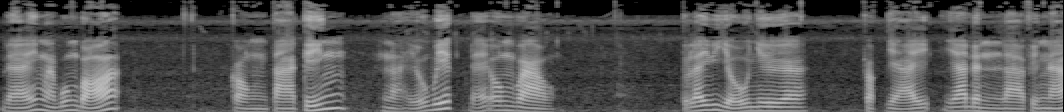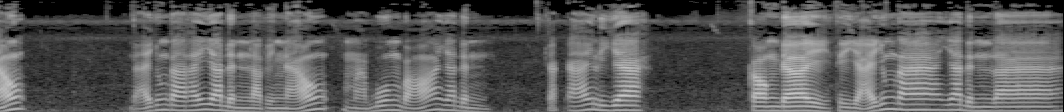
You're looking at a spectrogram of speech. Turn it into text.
để mà buông bỏ. Còn tà kiến là hiểu biết để ôm vào. Tôi lấy ví dụ như ờ, phật dạy gia đình là phiền não. Để chúng ta thấy gia đình là phiền não mà buông bỏ gia đình cắt ái ly gia. Còn đời thì dạy chúng ta gia đình là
